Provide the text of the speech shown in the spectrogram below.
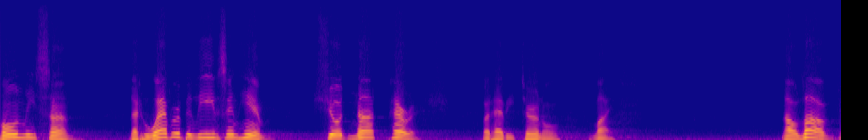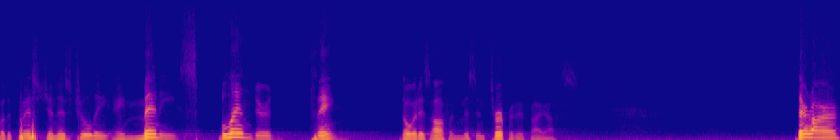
only son that whoever believes in him should not perish but have eternal life. Now, love for the Christian is truly a many splendid thing, though it is often misinterpreted by us. There are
